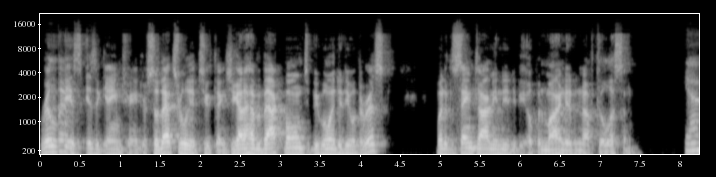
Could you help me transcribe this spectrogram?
really is, is a game changer. So that's really the two things. You got to have a backbone to be willing to deal with the risk, but at the same time, you need to be open minded enough to listen. Yeah,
